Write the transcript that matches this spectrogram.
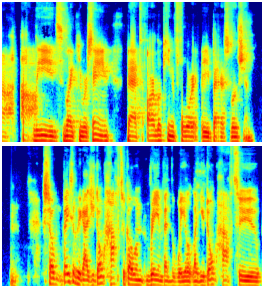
uh, hot leads, like you were saying, that are looking for a better solution. So basically, guys, you don't have to go and reinvent the wheel. Like you don't have to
